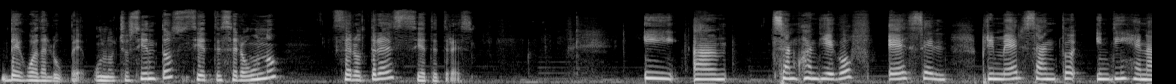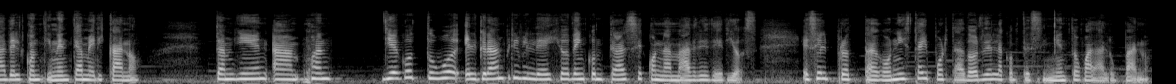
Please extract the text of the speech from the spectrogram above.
de Guadalupe. 1-800-701-0373. Y San Juan Diego es el primer santo indígena del continente americano. También Juan Diego tuvo el gran privilegio de encontrarse con la Madre de Dios. Es el protagonista y portador del acontecimiento guadalupano.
